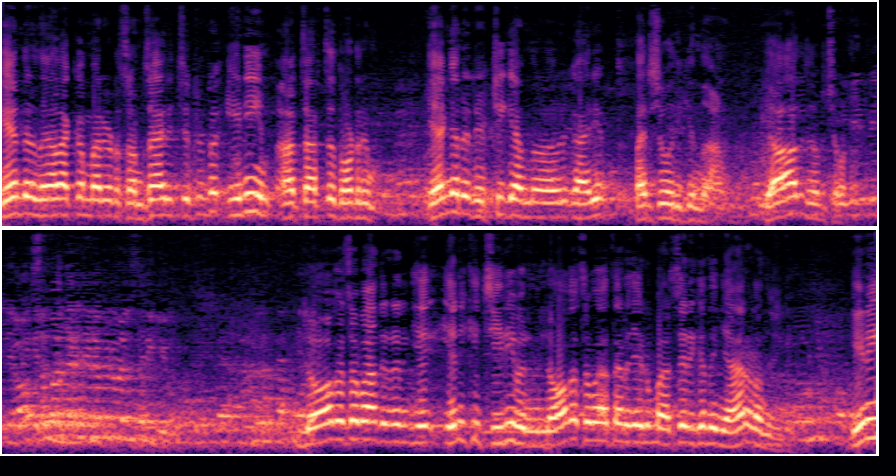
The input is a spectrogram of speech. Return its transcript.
കേന്ദ്ര നേതാക്കന്മാരോട് സംസാരിച്ചിട്ടുണ്ട്. ഇനിയും ആ ചർച്ച തുടരും. എങ്ങനെ രക്ഷിക്കാം എന്നുള്ള ഒരു കാര്യം പരിശോധിക്കുന്നതാണ്. യാതൊരു സംശയമുണ്ട് ലോകസഭാ തെരഞ്ഞെടുപ്പ് എനിക്ക് ചിരി വരുന്നു. ലോകസഭാ തെരഞ്ഞെടുപ്പ് മത്സരിക്കുന്നത് ഞാനാണെന്ന് ചോദിക്കും ഇനി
